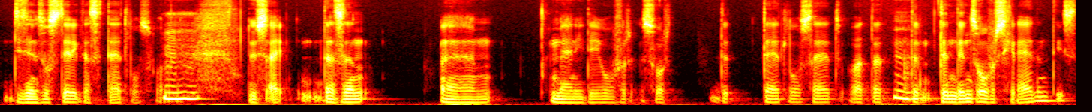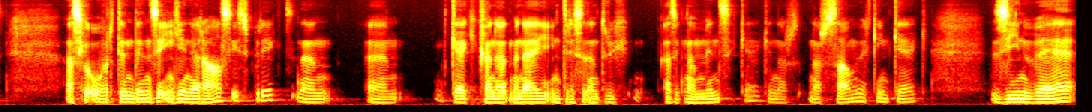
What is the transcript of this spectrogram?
die zijn zo sterk dat ze tijdloos worden. Mm -hmm. Dus dat is een, um, mijn idee over een soort de tijdloosheid, wat de, mm -hmm. de tendens overschrijdend is. Als je over tendensen in generaties spreekt, dan um, kijk ik vanuit mijn eigen interesse dan terug, als ik naar mensen kijk en naar, naar samenwerking kijk, zien wij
